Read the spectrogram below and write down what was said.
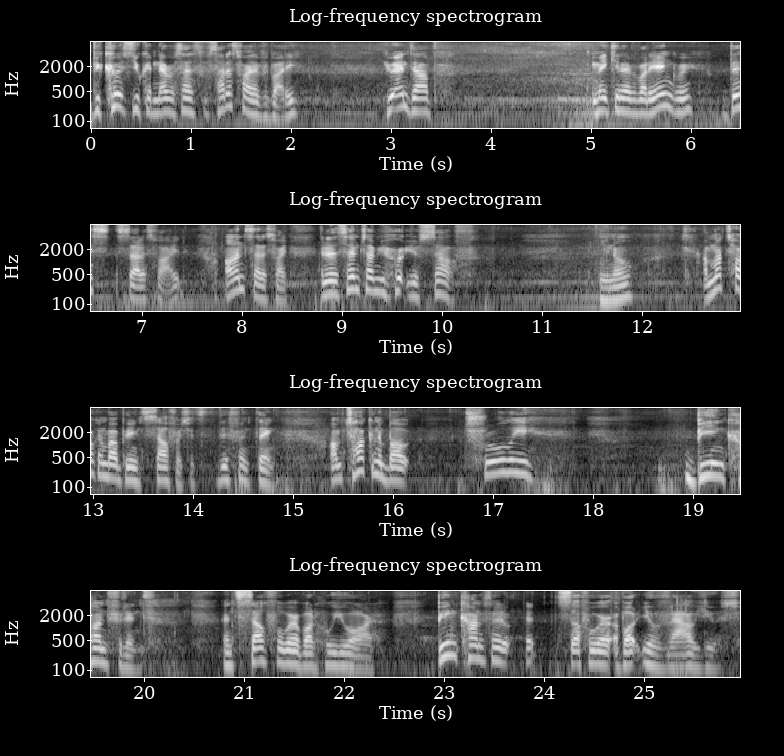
because you can never satisfy everybody you end up making everybody angry dissatisfied unsatisfied and at the same time you hurt yourself you know? I'm not talking about being selfish it's a different thing. I'm talking about truly being confident and self-aware about who you are. Being confident and self-aware about your values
